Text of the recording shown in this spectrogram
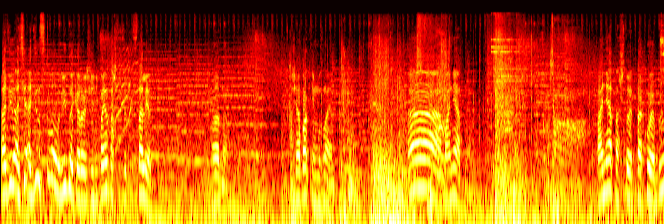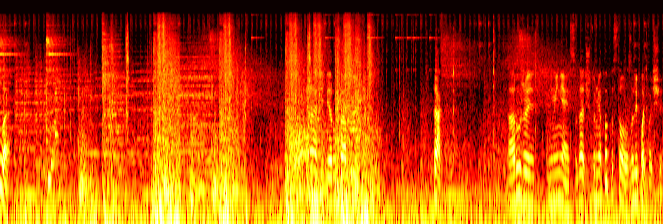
Один, один, один ствол видно, короче, непонятно, что это пистолет. Ладно. Сейчас бахнем, узнаем. А, понятно. Понятно, что это такое было. На тебе рука Так. Оружие не меняется, да? Что-то у меня кнопка стала залипать вообще.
